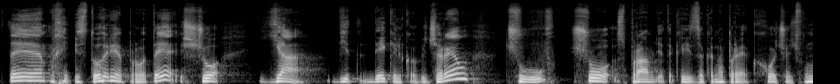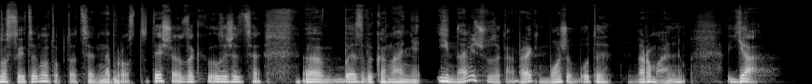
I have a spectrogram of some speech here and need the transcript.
це історія про те, що я від декількох джерел чув, що справді такий законопроект хочуть вносити. Ну тобто, це не просто те, що залишиться е, без виконання, і навіть що законопроект може бути нормальним. Я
